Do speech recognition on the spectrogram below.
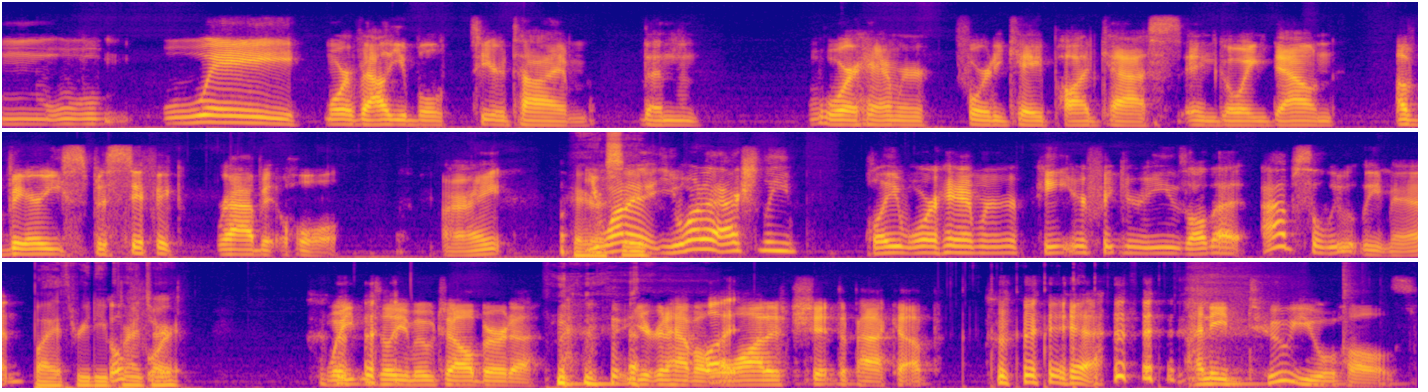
m- way more valuable to your time than Warhammer 40k podcasts and going down a very specific rabbit hole. All right? You want to you want to actually play Warhammer, paint your figurines, all that? Absolutely, man. buy a 3D Go printer. It. Wait until you move to Alberta. You're gonna have a What? lot of shit to pack up. yeah. I need two U-Hauls.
